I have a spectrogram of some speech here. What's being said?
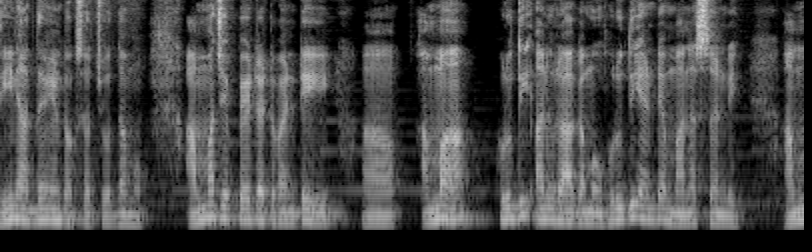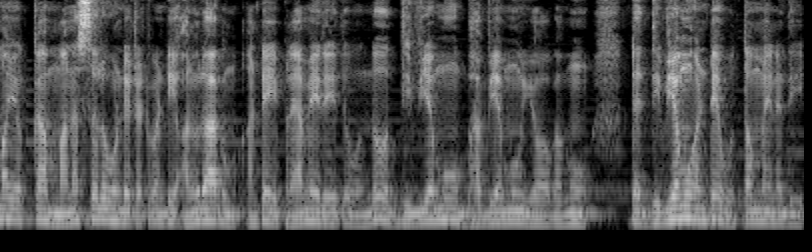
దీని అర్థం ఏంటో ఒకసారి చూద్దాము. అమ్మ చెప్పేటటువంటి అమ్మ హృది అనురాగము. హృది అంటే మనస్సు అండి. అమ్మ యొక్క మనస్సులో ఉండేటటువంటి అనురాగం అంటే ప్రేమ ఏదైతే ఉందో దివ్యము భవ్యము యోగము. అంటే దివ్యము అంటే ఉత్తమమైనది.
